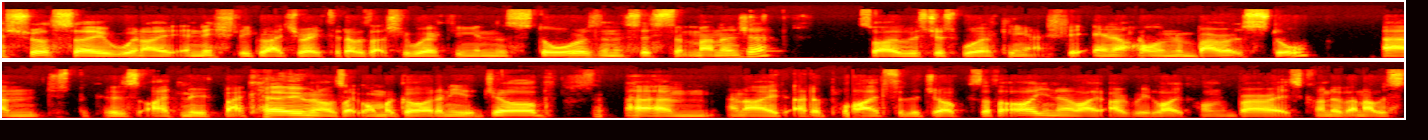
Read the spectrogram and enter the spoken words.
sure. So when I initially graduated, I was actually working in the store as an assistant manager. So I was just working actually in a Holland and Barrett store um, just because I'd moved back home and I was like, oh my God, I need a job. Um, and I'd, I'd, applied for the job because I thought, oh, you know, I, I really like Holland Barrett. It's kind of, and I was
